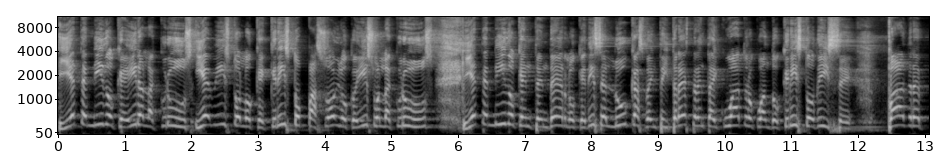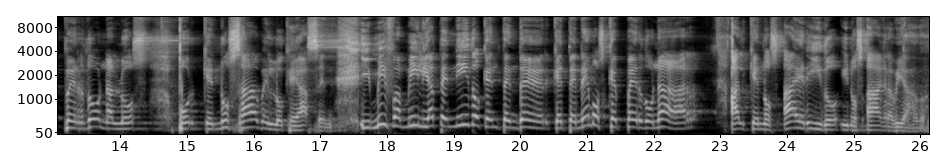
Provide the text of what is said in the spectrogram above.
y he tenido que ir a la cruz y he visto lo que Cristo pasó y lo que hizo en la cruz. Y he tenido que entender lo que dice Lucas 23, 34 cuando Cristo dice, Padre, perdónalos porque no saben lo que hacen. Y mi familia ha tenido que entender que tenemos que perdonar al que nos ha herido y nos ha agraviado.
